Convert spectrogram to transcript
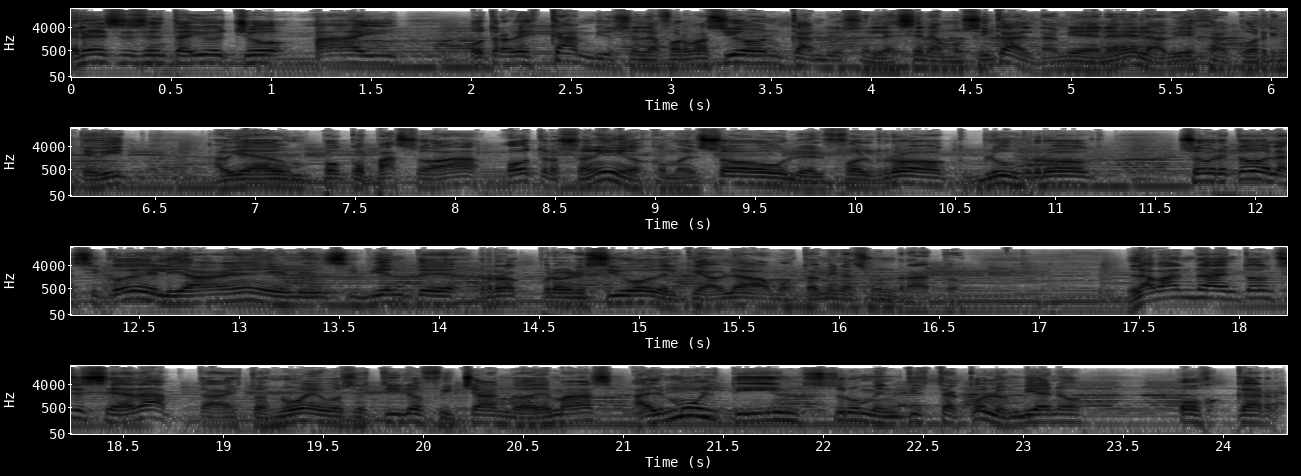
En el 68 hay otra vez cambios en la formación, cambios en la escena musical también. ¿eh? La vieja corriente beat había dado un poco paso a otros sonidos como el soul, el folk rock, blues rock, sobre todo la psicodelia, ¿eh? el incipiente rock progresivo del que hablábamos también hace un rato. La banda entonces se adapta a estos nuevos estilos fichando además al multiinstrumentista colombiano Oscar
